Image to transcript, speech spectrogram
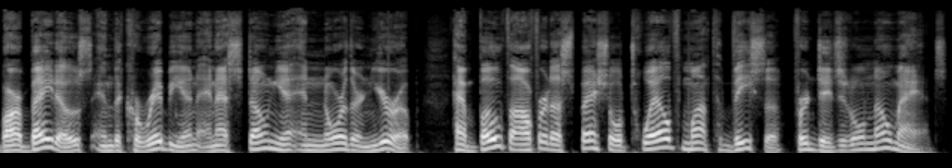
Barbados in the Caribbean and Estonia in Northern Europe have both offered a special 12 month visa for digital nomads.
